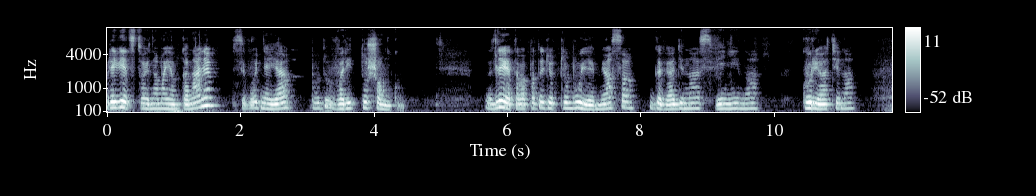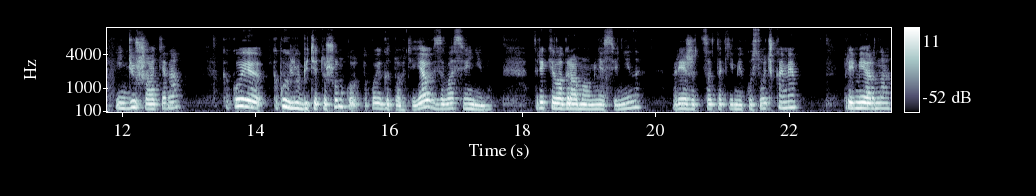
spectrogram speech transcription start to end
Приветствую на моем канале. Сегодня я буду варить тушенку. Для этого подойдет любое мясо, говядина, свинина, курятина, индюшатина. Какое, какую любите тушенку, такое готовьте. Я взяла свинину. 3 килограмма у меня свинины. Режется такими кусочками примерно.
